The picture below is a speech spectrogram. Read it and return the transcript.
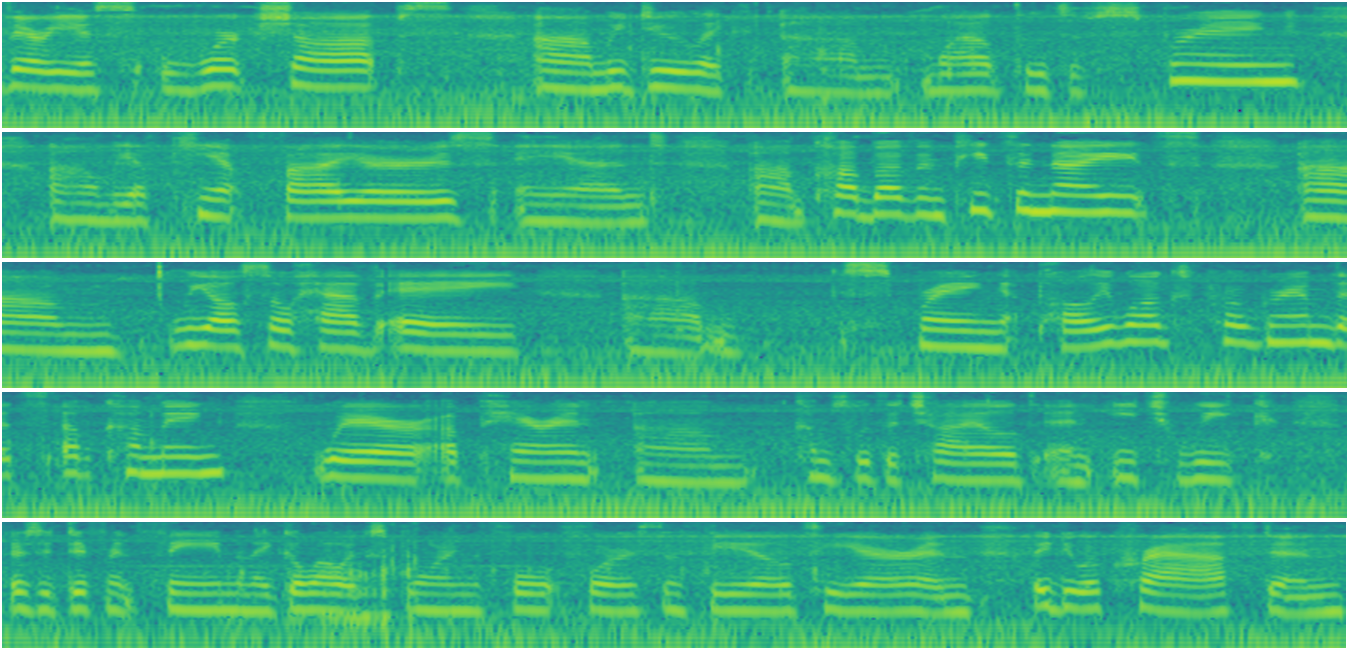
various workshops. Um, we do like um, Wild Foods of Spring. Um, we have campfires and um, cob oven pizza nights. Um, we also have a spring polywogs program that's upcoming where a parent um, comes with a child and each week there's a different theme and they go out exploring the fo- forests and fields here and they do a craft and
